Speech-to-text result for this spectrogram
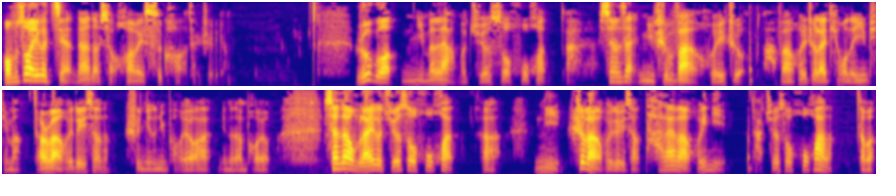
我们做一个简单的小换位思考啊，在这里，如果你们两个角色互换啊，现在你是挽回者啊，挽回者来听我的音频嘛，而挽回对象呢是你的女朋友啊，你的男朋友。现在我们来一个角色互换啊，你是挽回对象，他来挽回你啊，角色互换了。那么，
